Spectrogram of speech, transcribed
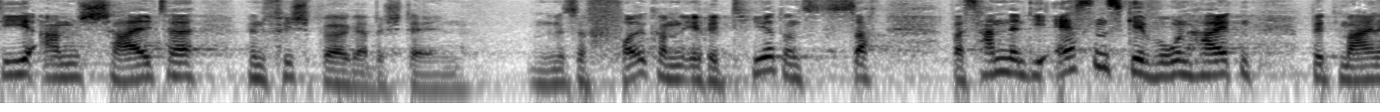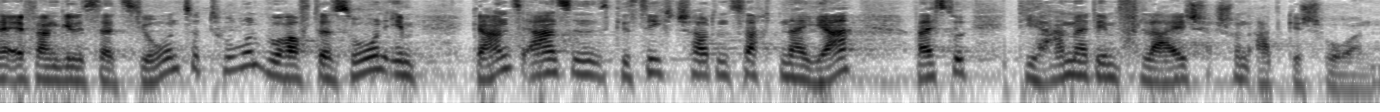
die am Schalter einen Fischburger bestellen. Und dann ist er vollkommen irritiert und sagt, was haben denn die Essensgewohnheiten mit meiner Evangelisation zu tun? Worauf der Sohn ihm ganz ernst ins Gesicht schaut und sagt, na ja, weißt du, die haben ja dem Fleisch schon abgeschworen.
